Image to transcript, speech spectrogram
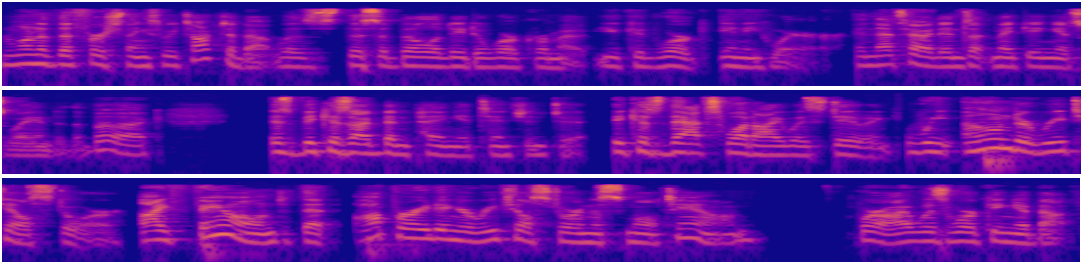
And one of the first things we talked about was this ability to work remote. You could work anywhere. And that's how it ends up making its way into the book is because I've been paying attention to it because that's what I was doing. We owned a retail store. I found that operating a retail store in a small town where I was working about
